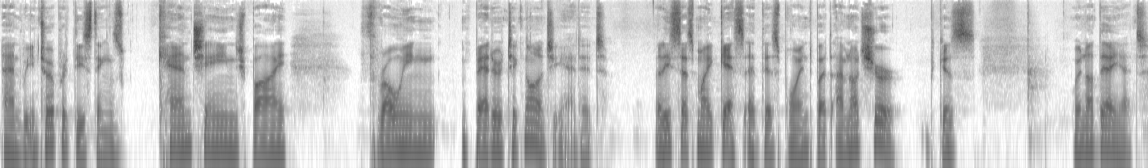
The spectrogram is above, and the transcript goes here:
and we interpret these things can change by throwing better technology at it. At least that's my guess at this point, but I'm not sure because we're not there yet.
